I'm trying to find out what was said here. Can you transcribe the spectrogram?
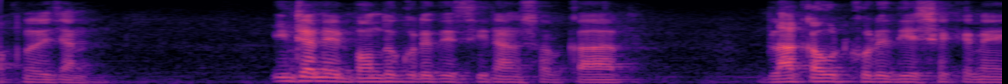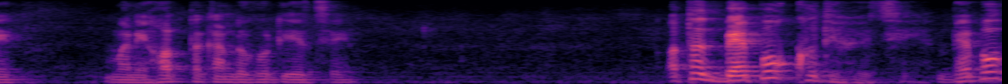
আপনারা জানেন, ইন্টারনেট বন্ধ করে দিয়েছে ইরান সরকার ব্ল্যাক আউট করে দিয়ে সেখানে মানে হত্যাকাণ্ড ঘটিয়েছে। অর্থাৎ ব্যাপক ক্ষতি হয়েছে, ব্যাপক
